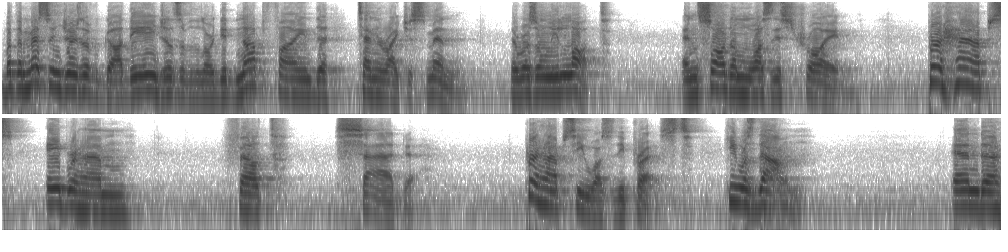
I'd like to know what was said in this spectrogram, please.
But the messengers of God, the angels of the Lord, did not find ten righteous men. There was only Lot, and Sodom was destroyed. Perhaps Abraham felt sad. Perhaps he was depressed. He was down. And uh,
